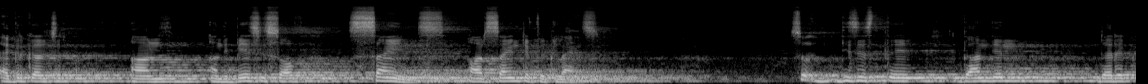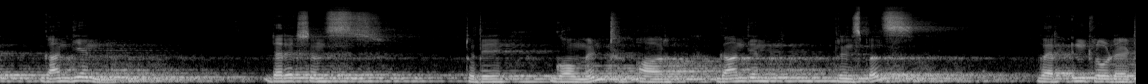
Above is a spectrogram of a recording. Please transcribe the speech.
agriculture on, on the basis of science or scientific lines. So this is the Gandhian direct Gandhian directions to the government or Gandhian principles were included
